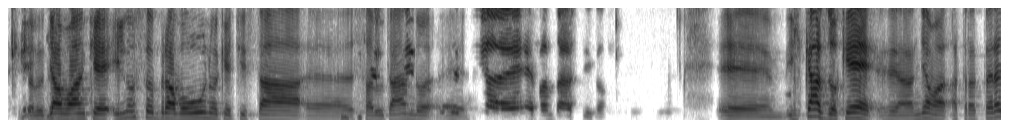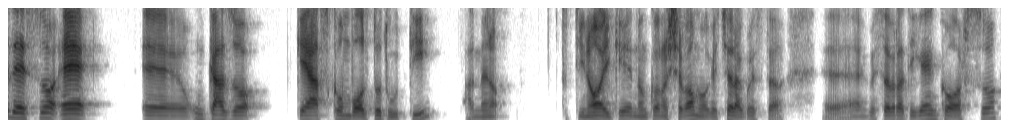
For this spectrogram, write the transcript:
che... Salutiamo anche il nostro bravo uno che ci sta eh, salutando. La regia è, è fantastico. Eh, il caso che eh, andiamo a, trattare adesso è eh, un caso che ha sconvolto tutti, almeno tutti noi che non conoscevamo che c'era questa, eh, questa pratica in corso,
